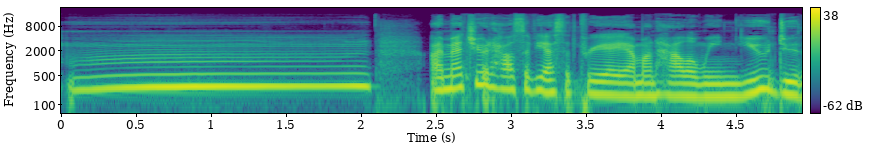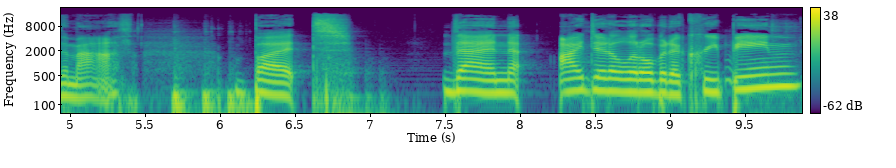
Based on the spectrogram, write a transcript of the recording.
mm, I met you at House of Yes at 3 a.m. on Halloween. You do the math. But then I did a little bit of creeping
